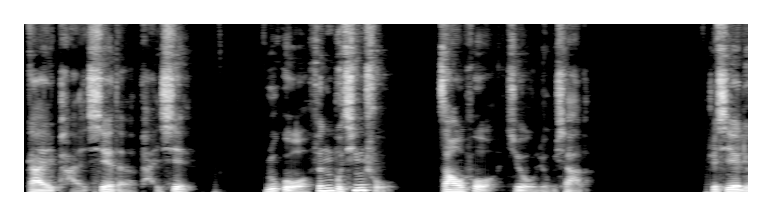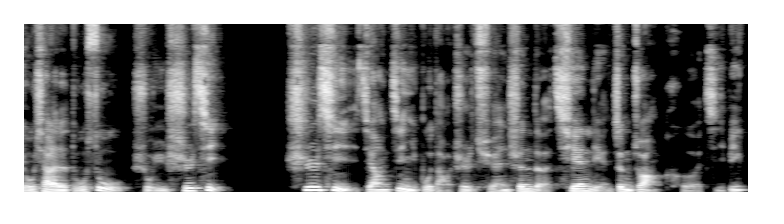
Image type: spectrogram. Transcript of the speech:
该排泄的排泄，如果分不清楚，糟粕就留下了。这些留下来的毒素属于湿气，湿气将进一步导致全身的牵连症状和疾病。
